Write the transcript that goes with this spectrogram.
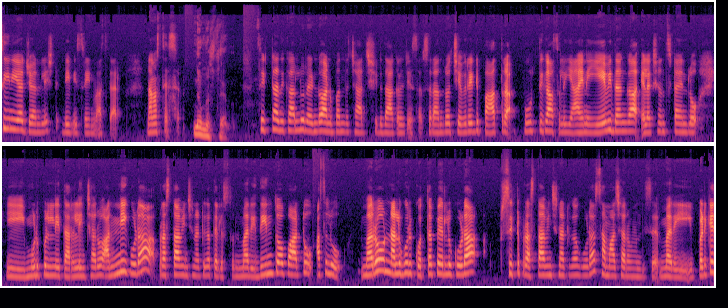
సీనియర్ జర్నలిస్ట్ డివి శ్రీనివాస్ గారు. నమస్తే సార్. నమస్తే. సిట్ అధికారులు రెండో అనుబంధ ఛార్జ్ షీట్ దాఖలు చేశారు సార్. అందులో చెవిరెడ్డి పాత్ర పూర్తిగా అసలు ఆయన ఏ విధంగా ఎలక్షన్స్ టైంలో ఈ ముడుపుల్ని తరలించారు అన్నీ కూడా ప్రస్తావించినట్టుగా తెలుస్తుంది. మరి దీంతో పాటు అసలు మరో నలుగురి కొత్త పేర్లు కూడా సిట్ ప్రస్తావించినట్టుగా కూడా సమాచారం ఉంది సార్. మరి ఇప్పటికే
